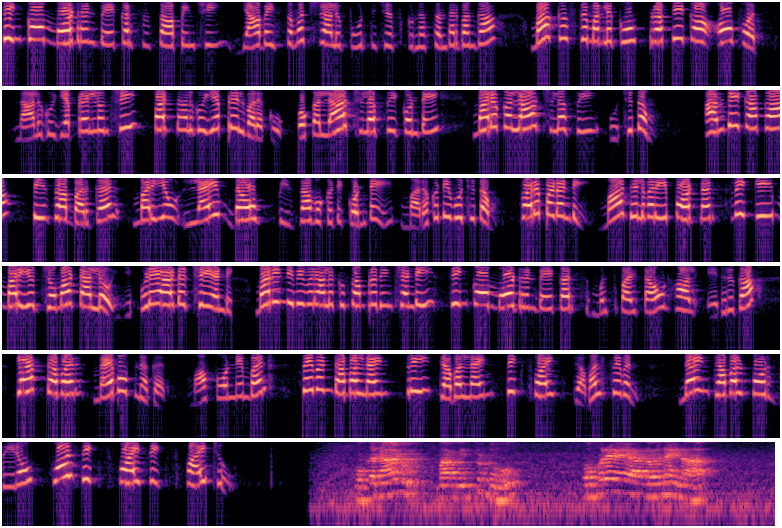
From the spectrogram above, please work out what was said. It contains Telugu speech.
సింకో మోడర్న్ బేకర్స్ స్థాపించి యాభై సంవత్సరాలు పూర్తి చేసుకున్న సందర్భంగా మా కస్టమర్లకు ప్రత్యేక ఆఫర్స్. నాలుగు ఏప్రిల్ నుంచి పద్నాలుగు ఏప్రిల్ వరకు ఒక లార్జ్ లస్సీ కొంటే మరొక లార్జ్ లస్సీ ఉచితం. అంతేకాక పిజ్జా బర్గర్ మరియు లైవ్ డౌ పిజ్జా ఒకటి కొంటే మరొకటి ఉచితం. త్వరపడండి. మా డెలివరీ పార్ట్నర్ స్విగ్గీ మరియు జొమాటోలో ఇప్పుడే ఆర్డర్ చేయండి. మరిన్ని వివరాలకు సంప్రదించండి. Cinco modern bakers municipal town hall ఎదురుగా క్లాక్ టవర్ మహబూబ్ నగర్ మా phone number seven double nine three double nine six five double seven nine double four zero four six five six five two ఒకనాడు మా మిత్రుడు కొమరయ్య యాదవ్ ఆయన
